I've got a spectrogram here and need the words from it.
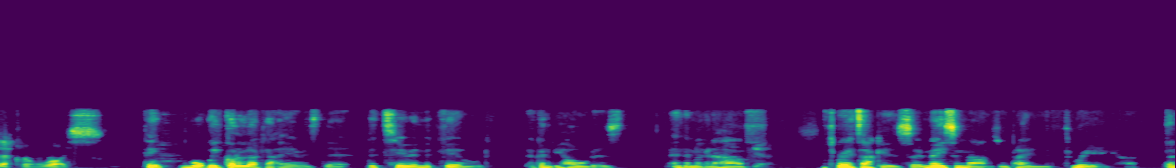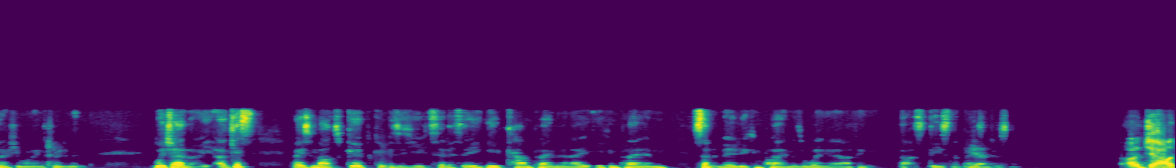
Declan Rice. I think what we've got to look at here is that the two in midfield are going to be holders, and then we're going to have three attackers. So Mason Mount's been playing in the three. I don't know if you want to include him in whichever. I guess Mason Mount's good because of his utility. You can play him in an eight. You can play him centre mid. You can play him as a winger. I think that's decent at Yeah. placing. isn't Uh, Jack, I've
